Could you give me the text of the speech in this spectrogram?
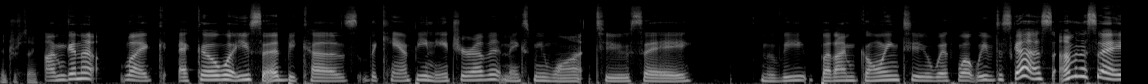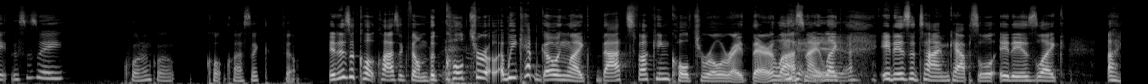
Interesting. I'm gonna like echo what you said because the campy nature of it makes me want to say movie, but I'm going to with what we've discussed. I'm gonna say this is a quote unquote cult classic film. It is a cult classic film. The cultural we kept going like that's fucking cultural right there last Yeah, night. yeah, like yeah. it is a time capsule. It is like a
